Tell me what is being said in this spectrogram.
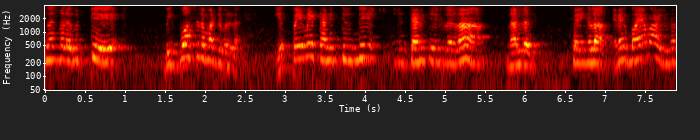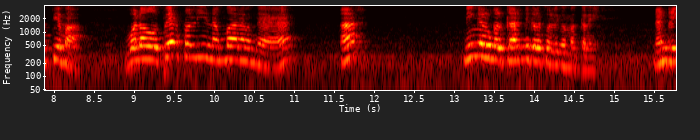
இவங்களை விட்டு பிக் பாஸ்ல மட்டும் இல்லை எப்பயுமே தனித்திருந்து தனித்திருக்கிறது தான் நல்லது. சரிங்களா? எனக்கு பயமா இருக்கு சத்தியமா. இவ்வளவு பேர் சொல்லி நம்பாதவங்க நீங்கள் உங்கள் கருத்துக்களை சொல்லுங்க மக்களே. நன்றி.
